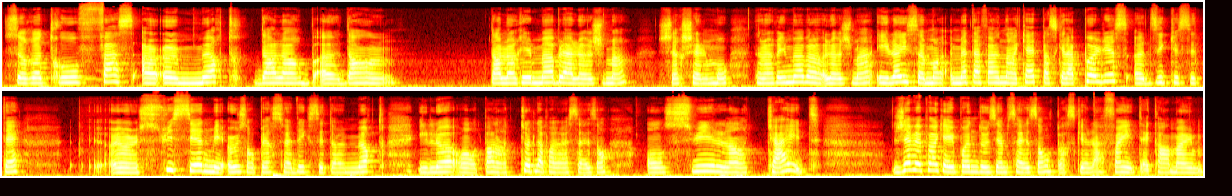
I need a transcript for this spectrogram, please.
se retrouvent face à un meurtre dans leur, euh, dans, dans leur immeuble à logement cherchais le mot, dans leur immeuble à logement. Et là, ils se mettent à faire une enquête parce que la police a dit que c'était un suicide, mais eux sont persuadés que c'est un meurtre. Et là, on, pendant toute la première saison, on suit l'enquête. J'avais peur qu'il n'y ait pas une deuxième saison parce que la fin était quand même.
